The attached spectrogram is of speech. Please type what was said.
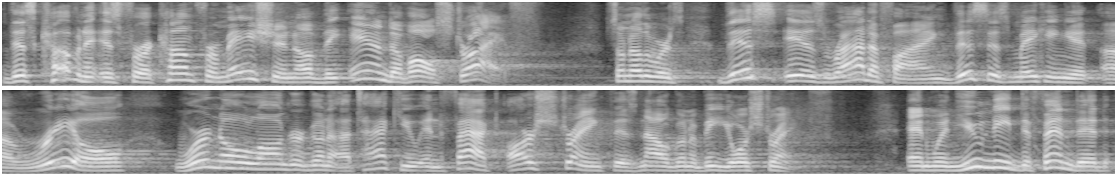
this covenant is for a confirmation of the end of all strife. So, in other words, this is ratifying, this is making it uh, real. We're no longer going to attack you. In fact, our strength is now going to be your strength. And when you need defended,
